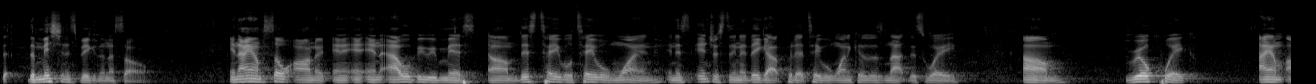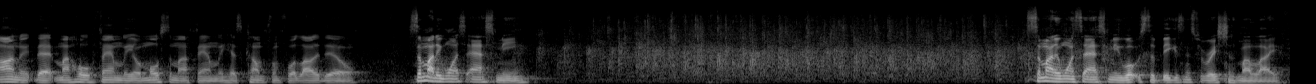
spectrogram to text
The, the mission is bigger than us all. And I am so honored, and, and, and I will be remiss. Um, this table, table one, and it's interesting that they got put at table one because it's not this way. Um, real quick, I am honored that my whole family, or most of my family, has come from Fort Lauderdale. Somebody once asked me, somebody once asked me what was the biggest inspiration of my life.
